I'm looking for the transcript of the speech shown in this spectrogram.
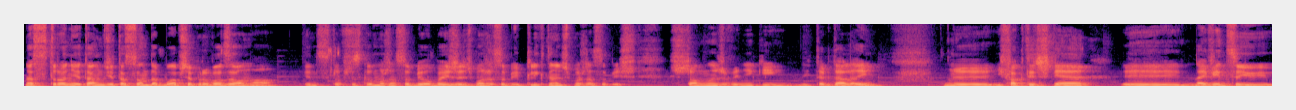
na stronie tam, gdzie ta sonda była przeprowadzona. Więc to wszystko można sobie obejrzeć, można sobie kliknąć, można sobie ściągnąć wyniki i tak dalej. Y, I faktycznie y, najwięcej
